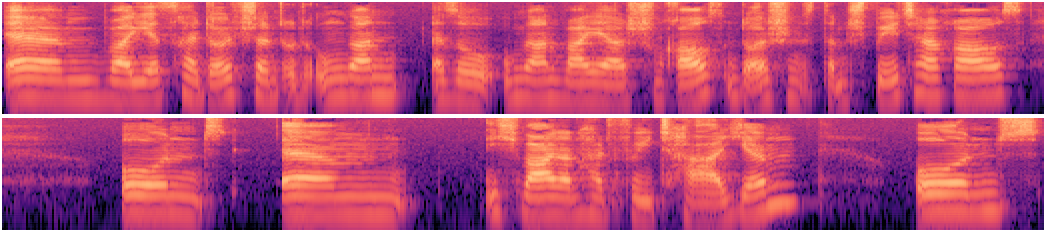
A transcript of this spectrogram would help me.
ähm, weil jetzt halt Deutschland und Ungarn, also Ungarn war ja schon raus und Deutschland ist dann später raus. Und ähm, ich war dann halt für Italien. Und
